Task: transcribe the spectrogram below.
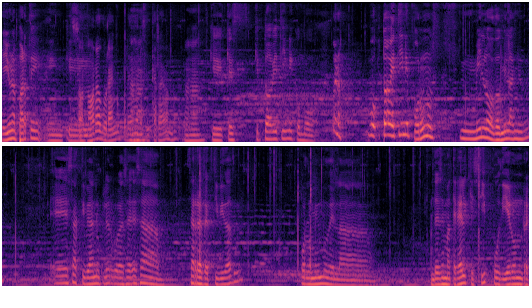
Y hay una parte en que Sonora, Durango, por ahí las enterraron, ¿no? Ajá, que, que, es, que todavía tiene como. Bueno, bu- todavía tiene por unos mil o dos mil años, güey. Esa actividad nuclear, güey. Esa, esa, esa radioactividad, güey. Por lo mismo de la. De ese material que sí pudieron. que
